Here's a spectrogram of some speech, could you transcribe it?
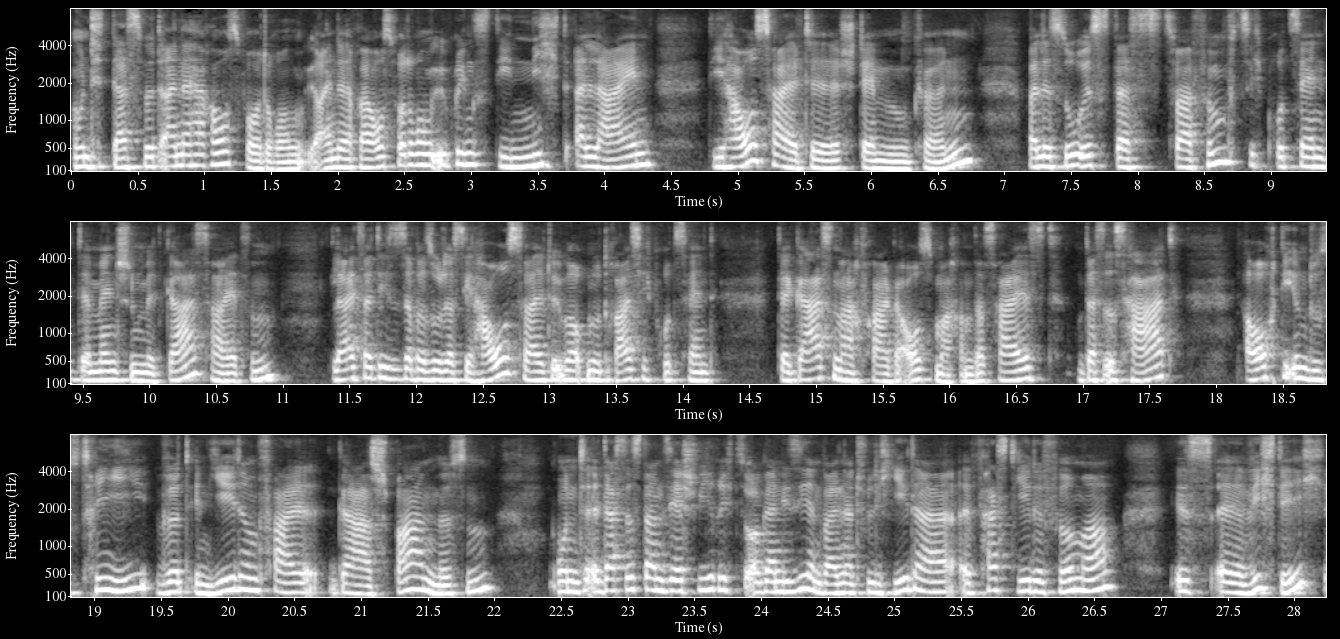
Und das wird eine Herausforderung. Eine Herausforderung übrigens, die nicht allein die Haushalte stemmen können, weil es so ist, dass zwar 50 Prozent der Menschen mit Gas heizen, gleichzeitig ist es aber so, dass die Haushalte überhaupt nur 30 Prozent der Gasnachfrage ausmachen. Das heißt, und das ist hart, auch die Industrie wird in jedem Fall Gas sparen müssen. Und äh, das ist dann sehr schwierig zu organisieren, weil natürlich jeder, äh, fast jede Firma ist äh, wichtig.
